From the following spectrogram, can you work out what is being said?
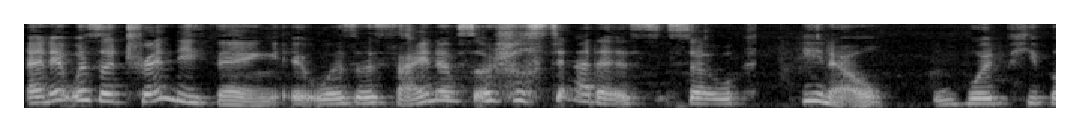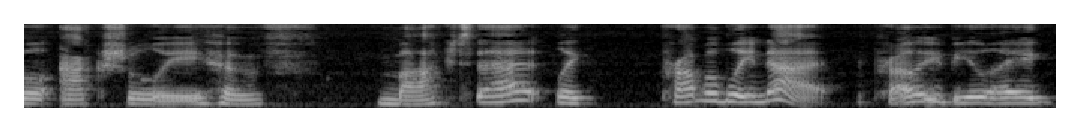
and it was a trendy thing. It was a sign of social status. So, you know, would people actually have mocked that? Like, probably not. Probably be like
